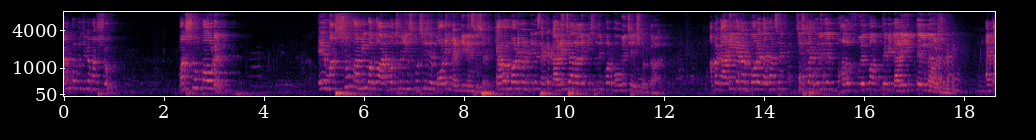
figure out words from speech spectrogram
আমি বলব যেটা মাশরুম মাশরুম পাউডার এই মাশরুম আমি গত আট বছর ইউজ করছি যে বডি মেইনটেনেন্স হিসেবে। কেমন বডি মেইনটেনেন্স একটা গাড়ি চালালে কিছুদিন পর মোবিল চেঞ্জ করতে হয়। আমরা গাড়ি কেনার পরে দেখাচ্ছে চেষ্টা করি যে ভালো ফুয়েল পাম্প থেকে গাড়ি তেল নেওয়ার জন্য। একটা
